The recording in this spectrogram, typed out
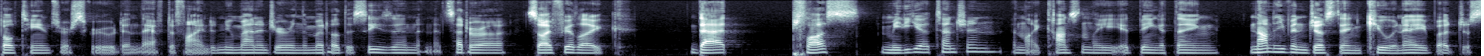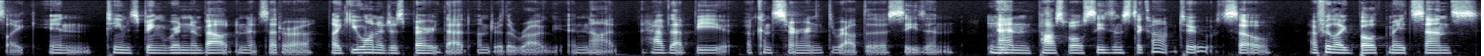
both teams are screwed and they have to find a new manager in the middle of the season and etc. So I feel like that plus media attention and like constantly it being a thing not even just in q&a but just like in teams being written about and etc like you want to just bury that under the rug and not have that be a concern throughout the season mm-hmm. and possible seasons to come too so i feel like both made sense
